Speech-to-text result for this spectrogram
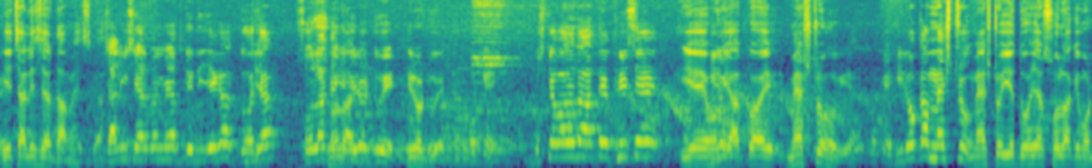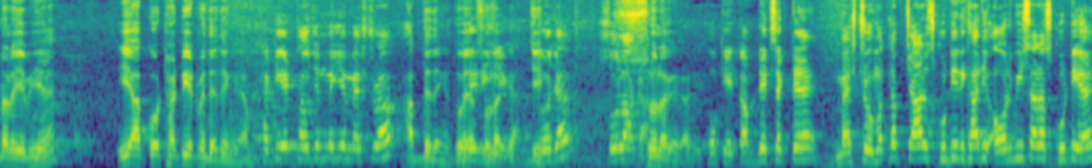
ये चालीस हज़ार दाम है इसका। चालीस हज़ार में आप दे दीजिएगा दो हज़ार सोलह का 16 हीरो डुएट। हीरो डुएट है। ओके उसके बाद आते हैं फिर से ये हो गया आपका मेस्ट्रो हो गया। ओके हीरो का मेस्ट्रो। मेस्ट्रो ये 2016 के मॉडल है ये भी है। ये आपको 38 में दे देंगे हम। थर्टी एट थाउज़ेंड में ये मेस्ट्रो आप आप दे देंगे दे 2016 दीजिएगा का। जी। दो हज़ार सोलह का। 16 की गाड़ी ओके तो आप देख सकते हैं मेस्ट्रो मतलब चार स्कूटी दिखा दी और भी सारा स्कूटी है।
